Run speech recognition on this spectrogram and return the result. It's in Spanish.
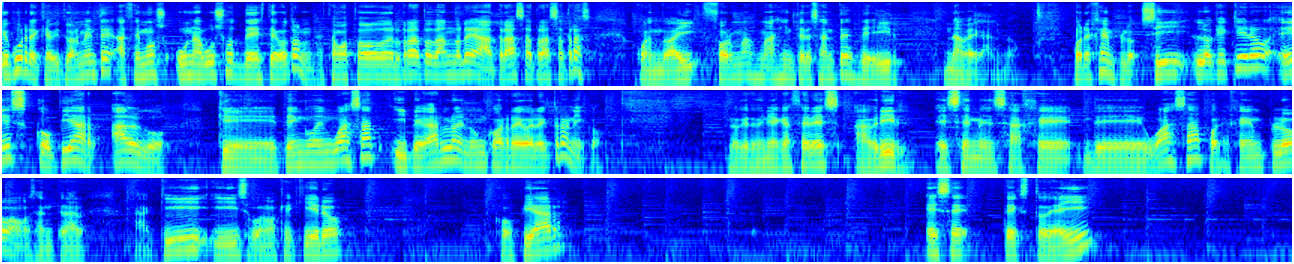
¿Qué ocurre? Que habitualmente hacemos un abuso de este botón. Estamos todo el rato dándole atrás, atrás, atrás, cuando hay formas más interesantes de ir navegando. Por ejemplo, si lo que quiero es copiar algo que tengo en WhatsApp y pegarlo en un correo electrónico. Lo que tendría que hacer es abrir ese mensaje de WhatsApp, por ejemplo, vamos a entrar aquí y supongamos que quiero copiar ese texto de ahí,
